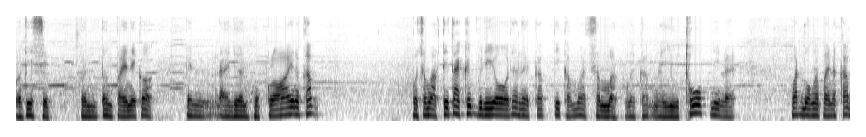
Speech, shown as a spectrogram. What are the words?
วันที่ 10 เป็นต้นไปนี่ก็เป็นรายเดือน 600 นะครับ กดสมัครที่ใต้คลิปวิดีโอได้เลยครับที่คำว่าสมัครนะครับใน YouTube นี่แหละ วัดดวงกันไปนะครับ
